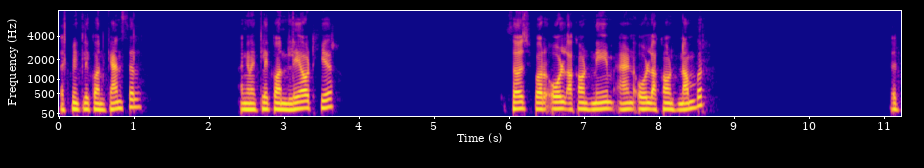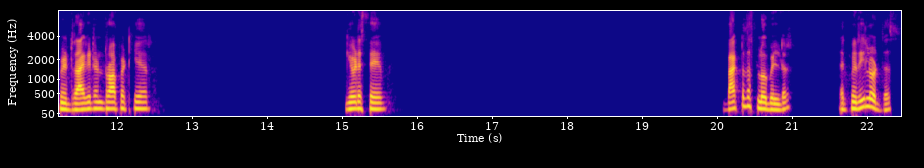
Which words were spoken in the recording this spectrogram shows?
Let me click on cancel. I'm going to click on layout here. Search for old account name and old account number. Let me drag it and drop it here. Give it a save. Back to the flow builder. Let me reload this.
